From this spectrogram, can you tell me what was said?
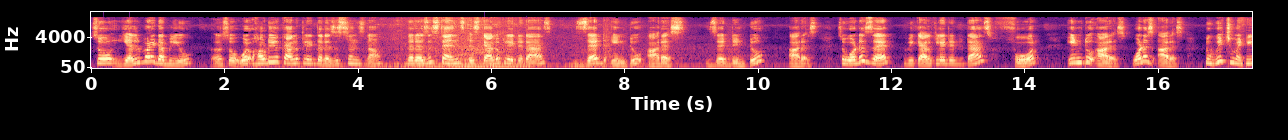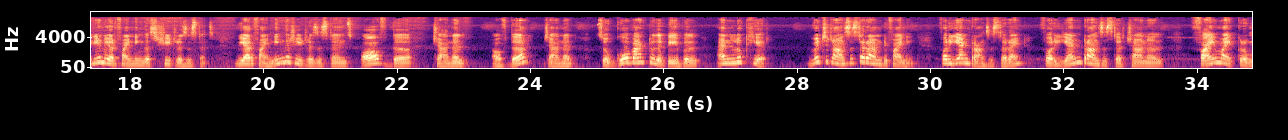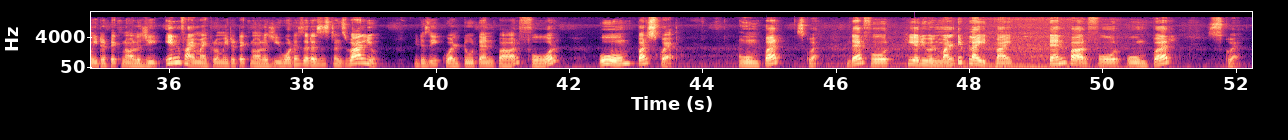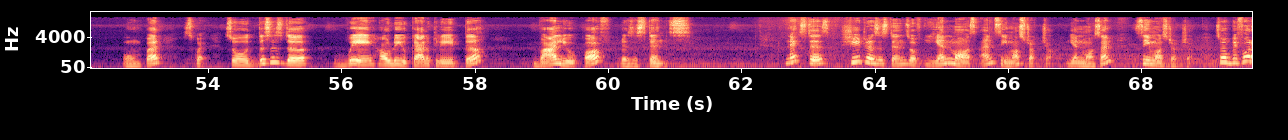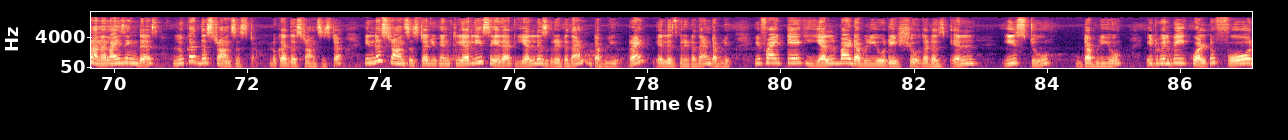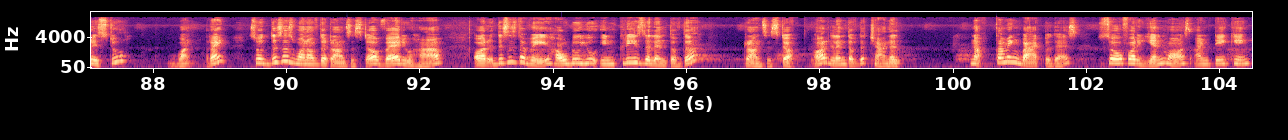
So L by W, uh, so how do you calculate the resistance now? The resistance is calculated as Z into RS. Z into RS. So what is Z? We calculated it as 4 into RS. What is RS? To which material you are finding the sheet resistance? We are finding the sheet resistance of the channel. Of the channel. So go back to the table and look here. Which transistor I am defining? for n transistor, right? For n transistor channel, 5 micrometer technology, in 5 micrometer technology, what is the resistance value? It is equal to 10 power 4 ohm per square. Ohm per square. Therefore, here you will multiply it by 10 power 4 ohm per square. Ohm per square. So, this is the way how do you calculate the value of resistance. Next is sheet resistance of NMOS and CMOS structure. NMOS and CMOS structure. So before analyzing this, look at this transistor. Look at this transistor. In this transistor, you can clearly say that L is greater than W, right? L is greater than W. If I take L by W ratio, that is L is to W, it will be equal to 4 is to 1 right so this is one of the transistor where you have or this is the way how do you increase the length of the transistor or length of the channel now coming back to this so for NMOS I am taking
